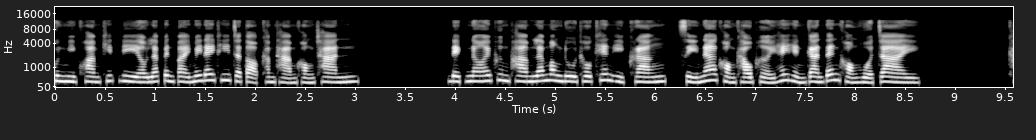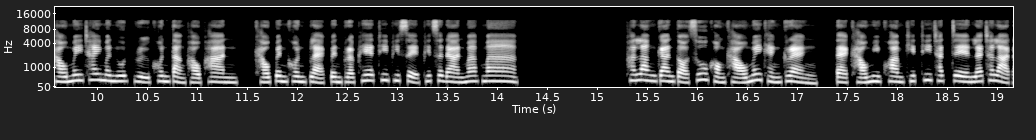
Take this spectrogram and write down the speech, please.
คุณมีความคิดเดียวและเป็นไปไม่ได้ที่จะตอบคำถามของฉันเด็กน้อยพึมพำและมองดูโทเค็นอีกครั้ง สีหน้าของเขาเผยให้เห็นการเต้นของหัวใจ เขาไม่ใช่มนุษย์หรือคนต่างเผ่าพันธุ์ เขาเป็นคนแปลกเป็นประเภทที่พิเศษพิสดารมากๆ พลังการต่อสู้ของเขาไม่แข็งแกร่ง แต่เขามีความคิดที่ชัดเจนและฉลาด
